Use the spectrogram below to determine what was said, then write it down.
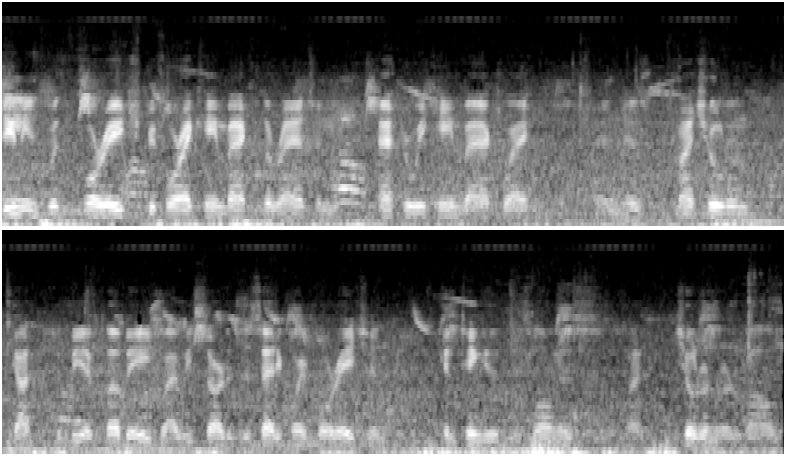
dealings with 4-H before I came back to the ranch, and after we came back, why, and as my children got to be a club age, why we started the Saticoy 4-H and continued as long as my children were involved.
